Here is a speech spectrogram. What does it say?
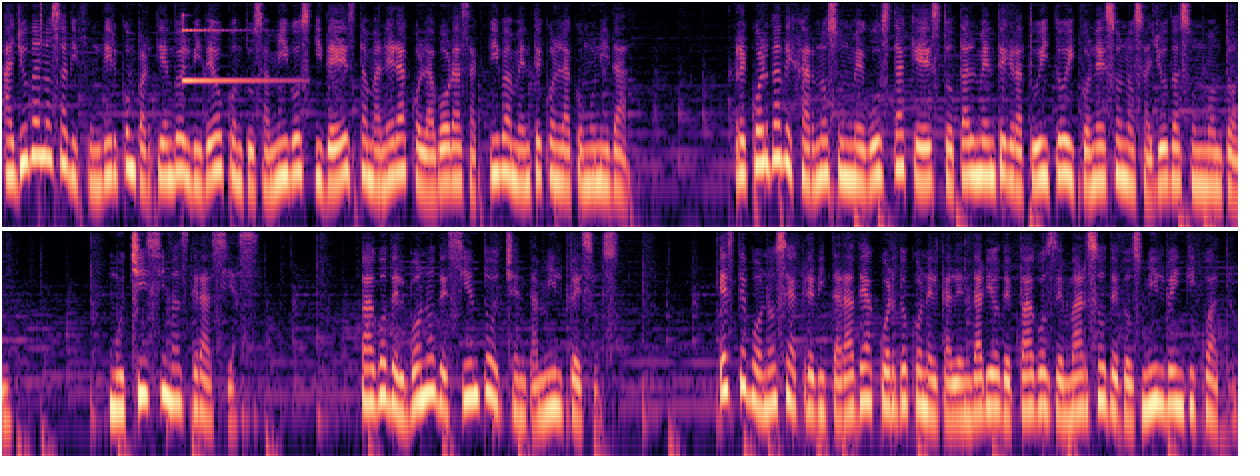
ayúdanos a difundir compartiendo el video con tus amigos y de esta manera colaboras activamente con la comunidad. Recuerda dejarnos un me gusta que es totalmente gratuito y con eso nos ayudas un montón. Muchísimas gracias. Pago del bono de 180 mil pesos. Este bono se acreditará de acuerdo con el calendario de pagos de marzo de 2024.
